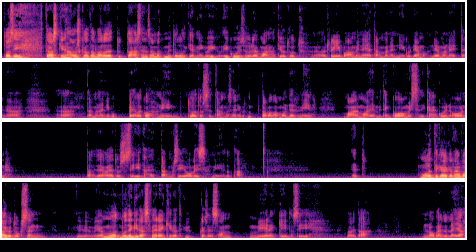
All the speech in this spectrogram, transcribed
tosi taaskin hauskalla tavalla otettu taas ne samat mytologiat, niin kuin ikuisuuden vanhat jutut, äh, riivaaminen ja tämmöinen niin demo, demoneiden äh, tämmöinen niin pelko, niin tuotu se tämmöiseen niin kuin, tavallaan moderniin maailmaan ja miten koomissa ikään kuin on, tai se ajatus siitä, että tämmöisiä olisi, niin tota, et mulle teki aikanaan vaikutuksen, ja muutenkin tässä Verenkirjat ykkösessä on mielenkiintoisia noita novelleja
